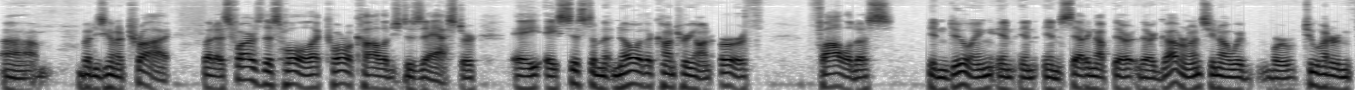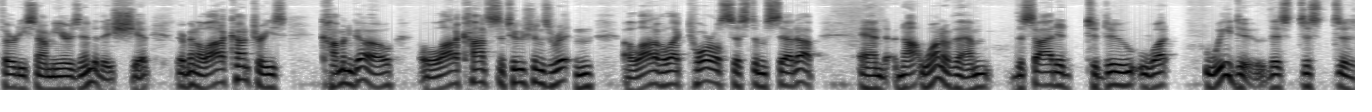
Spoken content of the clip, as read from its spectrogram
um, but he's going to try. But as far as this whole electoral college disaster, a, a system that no other country on earth followed us in doing in, in, in setting up their, their governments. You know, we're, we're 230 some years into this shit. There have been a lot of countries come and go, a lot of constitutions written, a lot of electoral systems set up, and not one of them decided to do what we do. This just uh,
